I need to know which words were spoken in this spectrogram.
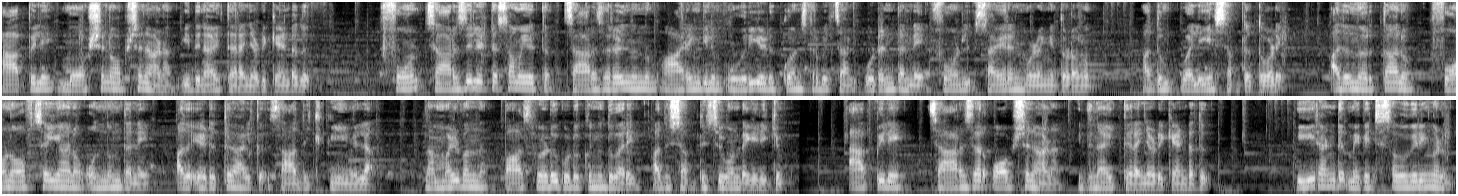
ആപ്പിലെ മോഷൻ ഓപ്ഷനാണ് ഇതിനായി തിരഞ്ഞെടുക്കേണ്ടത്. ഫോൺ ചാർജിലിട്ട സമയത്ത് ചാർജറിൽ നിന്നും ആരെങ്കിലും ഊരിയെടുക്കുവാൻ ശ്രമിച്ചാൽ ഉടൻ തന്നെ ഫോണിൽ സൈറൻ മുഴങ്ങി തുടങ്ങും. അതും വലിയ ശബ്ദത്തോടെ. അത് നിർത്താനോ ഫോൺ ഓഫ് ചെയ്യാനോ ഒന്നും തന്നെ അത് എടുത്തയാൾക്ക് സാധിക്കുകയുമില്ല. നമ്മൾ വന്ന് പാസ്വേഡ് കൊടുക്കുന്നതുവരെ അത് ശബ്ദിച്ചുകൊണ്ടേയിരിക്കും. ആപ്പിലെ ചാർജർ ഓപ്ഷനാണ് ഇതിനായി തിരഞ്ഞെടുക്കേണ്ടത്. ഈ രണ്ട് മികച്ച സൗകര്യങ്ങളും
